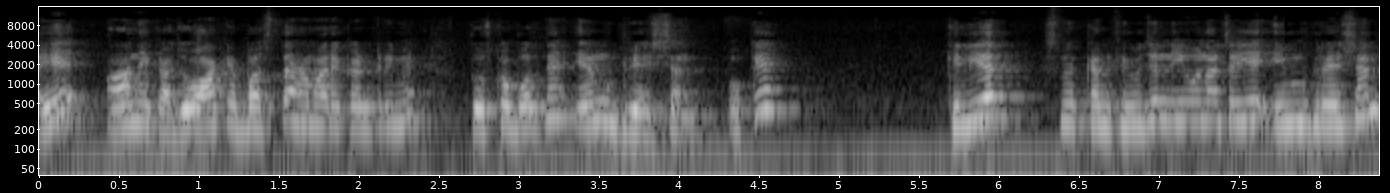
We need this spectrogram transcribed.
ये आने का। जो आके बसता है हमारे कंट्री में तो उसको बोलते हैं इमग्रेशन ओके क्लियर इसमें कंफ्यूजन नहीं होना चाहिए। इमिग्रेशन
